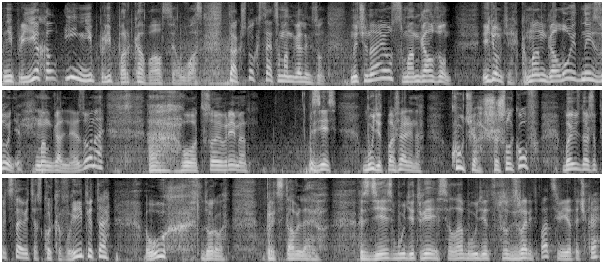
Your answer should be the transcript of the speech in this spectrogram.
не приехал и не припарковался у вас. Так, что касается мангальных зон. Начинаю с мангал-зон. Идемте к мангалоидной зоне. Мангальная зона. э, вот, в свое время Здесь будет пожарена куча шашлыков. Боюсь даже представить, а сколько выпито. Ух, здорово. Представляю. Здесь будет весело, будет, смотрите, подсветочка.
